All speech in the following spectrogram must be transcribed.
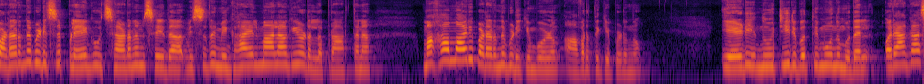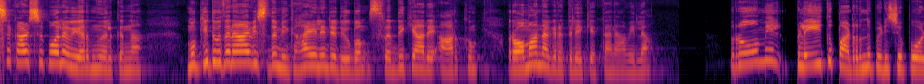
പടർന്നു പിടിച്ച് പ്ലേഗ് ഉച്ചാടനം ചെയ്ത വിശുദ്ധ മിഖായൽ മാലാഖയോടുള്ള പ്രാർത്ഥന മഹാമാരി പടർന്നു പിടിക്കുമ്പോഴും ആവർത്തിക്കപ്പെടുന്നു. എ ഡി നൂറ്റി ഇരുപത്തിമൂന്ന് മുതൽ ഒരാകാശ കാഴ്ച പോലെ ഉയർന്നു നിൽക്കുന്ന മുഖ്യദൂതനായ വിശുദ്ധ മിഖായലിന്റെ രൂപം ശ്രദ്ധിക്കാതെ ആർക്കും റോമാ നഗരത്തിലേക്ക് എത്താനാവില്ല. റോമിൽ പ്ലേഗ് പടർന്നു പിടിച്ചപ്പോൾ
